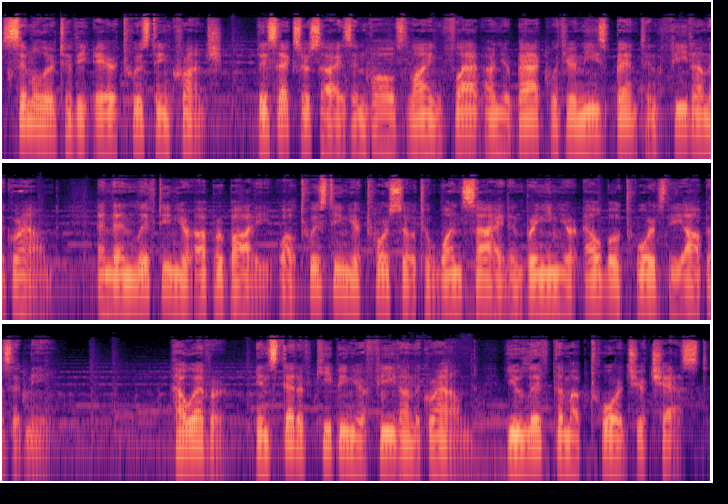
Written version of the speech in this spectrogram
similar to the air twisting crunch, this exercise involves lying flat on your back with your knees bent and feet on the ground, and then lifting your upper body while twisting your torso to one side and bringing your elbow towards the opposite knee. However, instead of keeping your feet on the ground, you lift them up towards your chest.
